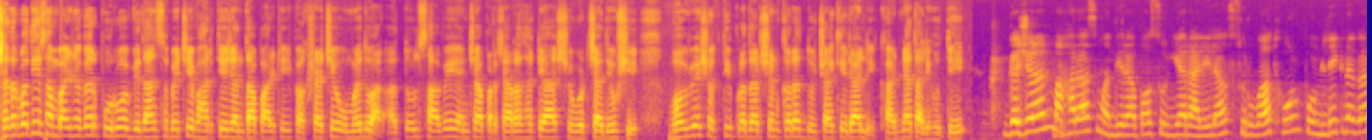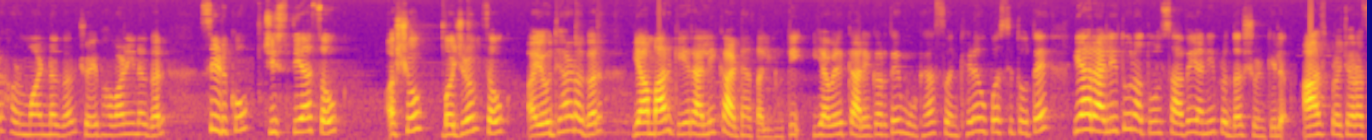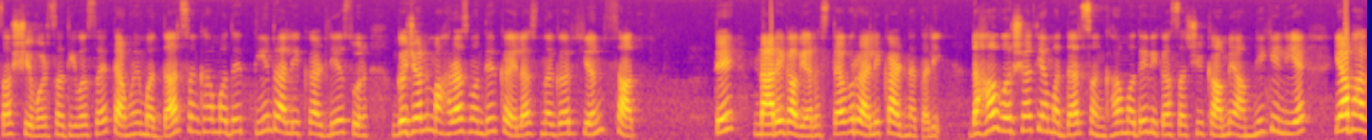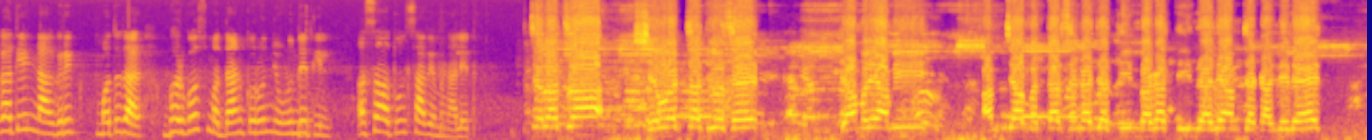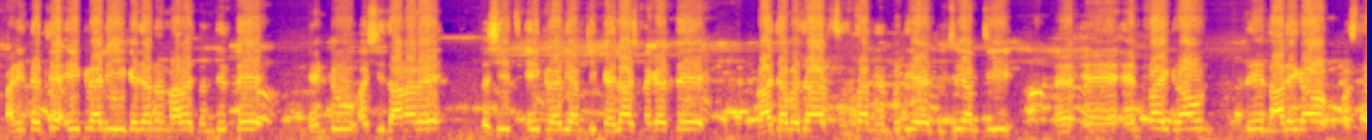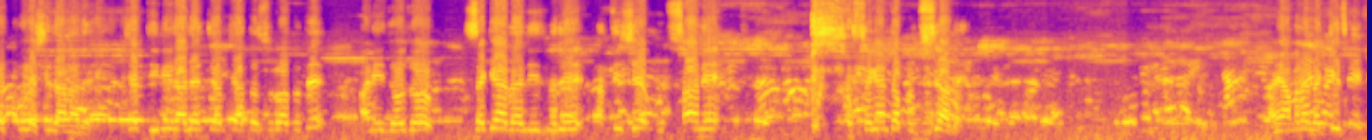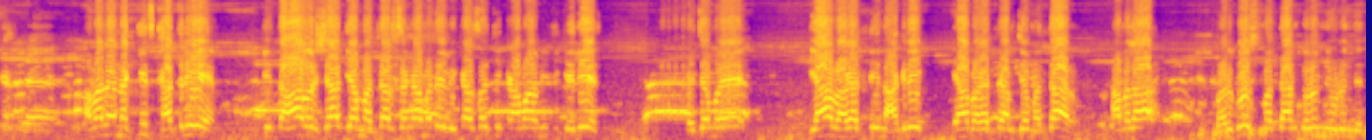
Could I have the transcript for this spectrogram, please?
छत्रपती संभाजीनगर पूर्व विधानसभेचे भारतीय जनता पार्टी पक्षाचे उमेदवार अतुल सावे यांच्या प्रचारासाठी आज शेवटच्या दिवशी भव्य शक्ती प्रदर्शन करत दुचाकी रॅली काढण्यात आली होती. गजानन महाराज मंदिरापासून या रॅलीला सुरुवात होऊन पुंडलिक नगर हनुमान नगर जय भवानी नगर सिडको चिस्तिया चौक अशोक बजरंग चौक अयोध्या नगर या मार्गे रॅली काढण्यात आली होती. यावेळी कार्यकर्ते मोठ्या संख्येने उपस्थित होते. या रॅलीतून अतुल सावे यांनी प्रदर्शन केलं. आज प्रचाराचा शेवटचा दिवस आहे. त्यामुळे मतदारसंघामध्ये तीन रॅली काढली असून गजानन महाराज मंदिर कैलास नगर यन सात ते नारेगाव या रस्त्यावर रॅली काढण्यात आली. दहा वर्षात या मतदारसंघामध्ये विकासाची कामे आम्ही केली आहे. या भागातील नागरिक मतदार भरघोस मतदान करून निवडून देतील असं अतुल सावे म्हणालेत. प्रचाराचा शेवटचा दिवस आहे. त्यामुळे आम्ही आमच्या मतदारसंघाच्या तीन भागात तीन रॅल्या आमच्या काढलेल्या आहेत. आणि त्यातल्या एक रॅली ही गजानन महाराज मंदिर ते एंटू अशी जाणार आहे. तशीच एक रॅली आमची कैलाश नगर ते राजा बाजार संस्थान गणपती आहे. दुसरी आमची एन फाय ग्राउंड ते नारेगाव मस्तकपूर अशी जाणार आहे. अशा तिन्ही रॅल्यांची आमची आता सुरुवात होते. आणि जवळजवळ सगळ्या रॅलीमध्ये अतिशय उत्साहाने सगळ्यांचा प्रतिसाद आहे. आणि आम्हाला नक्कीच आम्हाला नक्कीच खात्री आहे की दहा वर्षात या मतदारसंघामध्ये विकासाची कामं आम्ही जी केली आहेत त्याच्यामुळे या भागातली नागरिक या भागातले आमचे मतदार आम्हाला भरघोस मतदान करून निवडून देत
